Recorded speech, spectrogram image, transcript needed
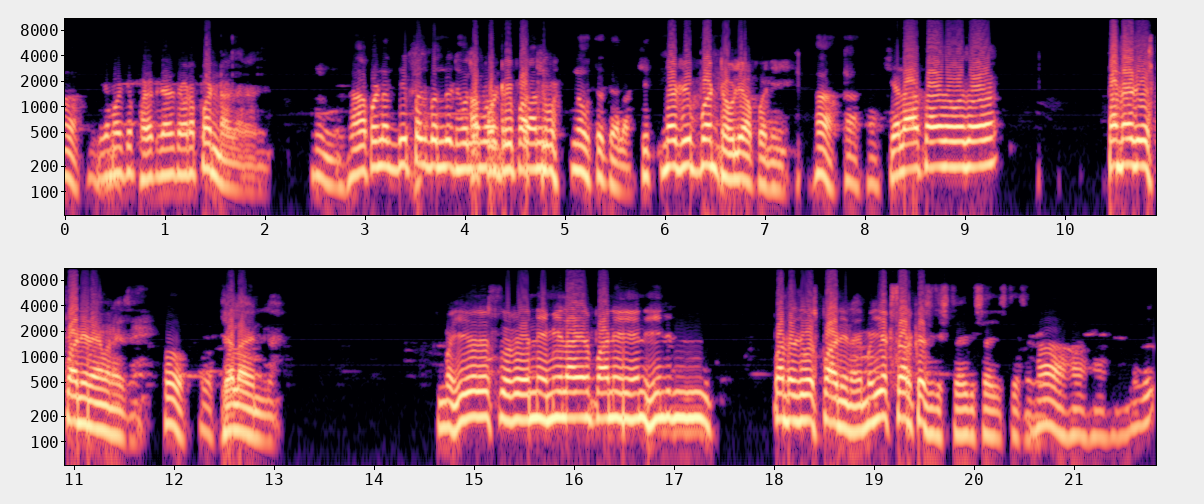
हा. त्यामुळे ते फरक झाला तेवढा पडणार हम्म. हा आपण ड्रीपच बंद ठेवल्यामुळे आखी- नव्हतं त्याला. कितनं ड्रीप पण ठेवली आपण ही. हा हा हा. ह्याला आता जवळजवळ पंधरा दिवस पाणी नाही म्हणायचं हो हो. ह्या लाईनला. मग ही नेहमी लाईन पाणी येईन, ही पंधरा दिवस पाणी नाही. मग एकसारखंच दिसतंय दिसा दिसतंय सगळं. हा हा हा. म्हणजे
